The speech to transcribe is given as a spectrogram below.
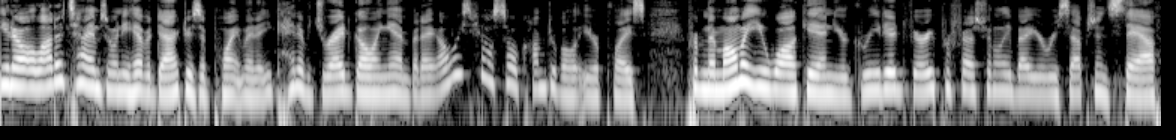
you know, a lot of times when you have a doctor's appointment, you kind of dread going in, but I always feel so comfortable at your place. From the moment you walk in, you're greeted very professionally by your reception staff.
